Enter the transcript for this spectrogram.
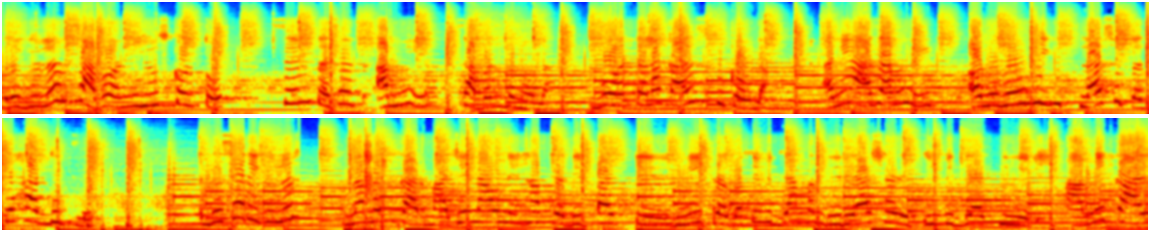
रेग्युलर साबण यूज करतो सेम तसंच आम्ही साबण बनवला व त्याला काल सुकवला आणि आज आम्ही अनुभवही घेतला स्वतःचे हात धुतले जसे रेग्युलर नमस्कार. माझे नाव नेहा प्रदीप पाटील. मी प्रगती विद्या मंदिर या शाळेतील विद्यार्थिनी. आम्ही काल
